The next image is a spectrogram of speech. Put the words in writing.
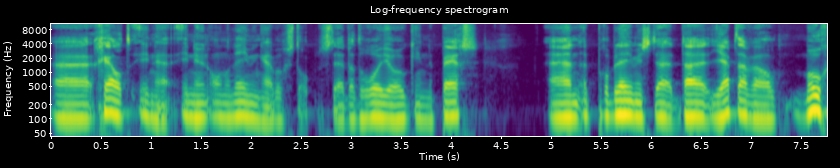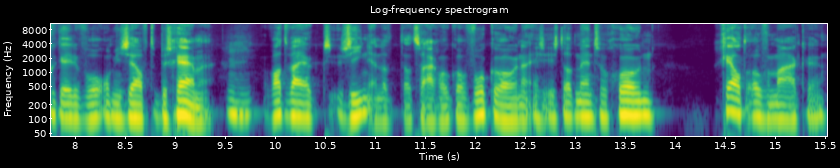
eh, geld in, eh, in hun onderneming hebben gestopt. Dus dat, hoor je ook in de pers. En het probleem is, dat je hebt daar wel mogelijkheden voor om jezelf te beschermen. Mhm. Wat wij ook zien, en dat, dat zagen we ook al voor corona, is, is dat mensen gewoon geld overmaken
